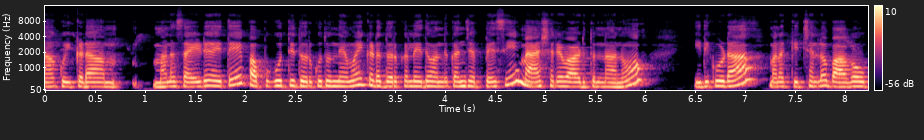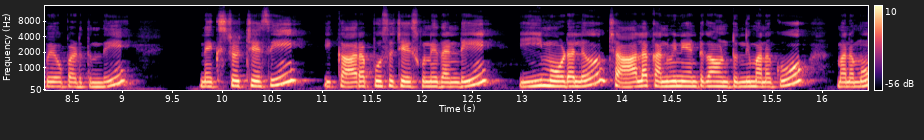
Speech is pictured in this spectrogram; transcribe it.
నాకు ఇక్కడ మన సైడ్ అయితే పప్పు గుత్తి దొరుకుతుందేమో ఇక్కడ దొరకలేదు అందుకని చెప్పేసి మ్యాషరే వాడుతున్నాను. ఇది కూడా మన కిచెన్లో బాగా ఉపయోగపడుతుంది. నెక్స్ట్ వచ్చేసి ఈ కారపూస చేసుకునేదండి. ఈ మోడల్ చాలా కన్వీనియంట్గా ఉంటుంది మనకు. మనము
